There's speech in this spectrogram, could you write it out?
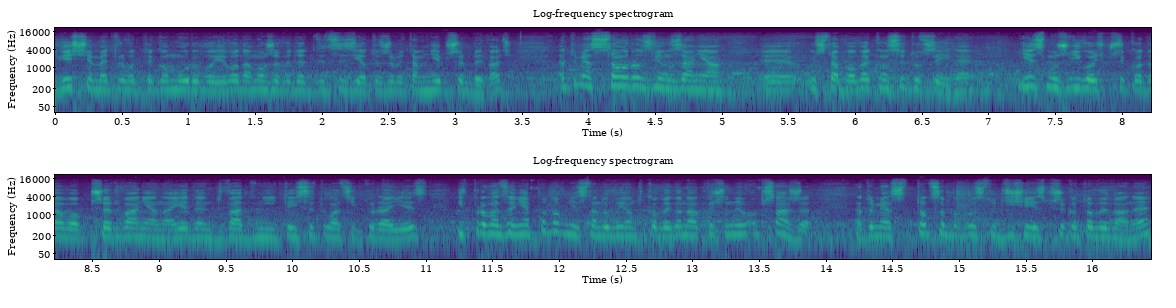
200 metrów od tego muru wojewoda może wydać decyzję o tym, żeby tam nie przebywać. Natomiast są rozwiązania y, ustawowe, konstytucyjne. Jest możliwość przykładowo przerwania na jeden, dwa dni tej sytuacji, która jest i wprowadzenia ponownie stanu wyjątkowego na określonym obszarze. Natomiast to, co po prostu dzisiaj jest przygotowywane,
